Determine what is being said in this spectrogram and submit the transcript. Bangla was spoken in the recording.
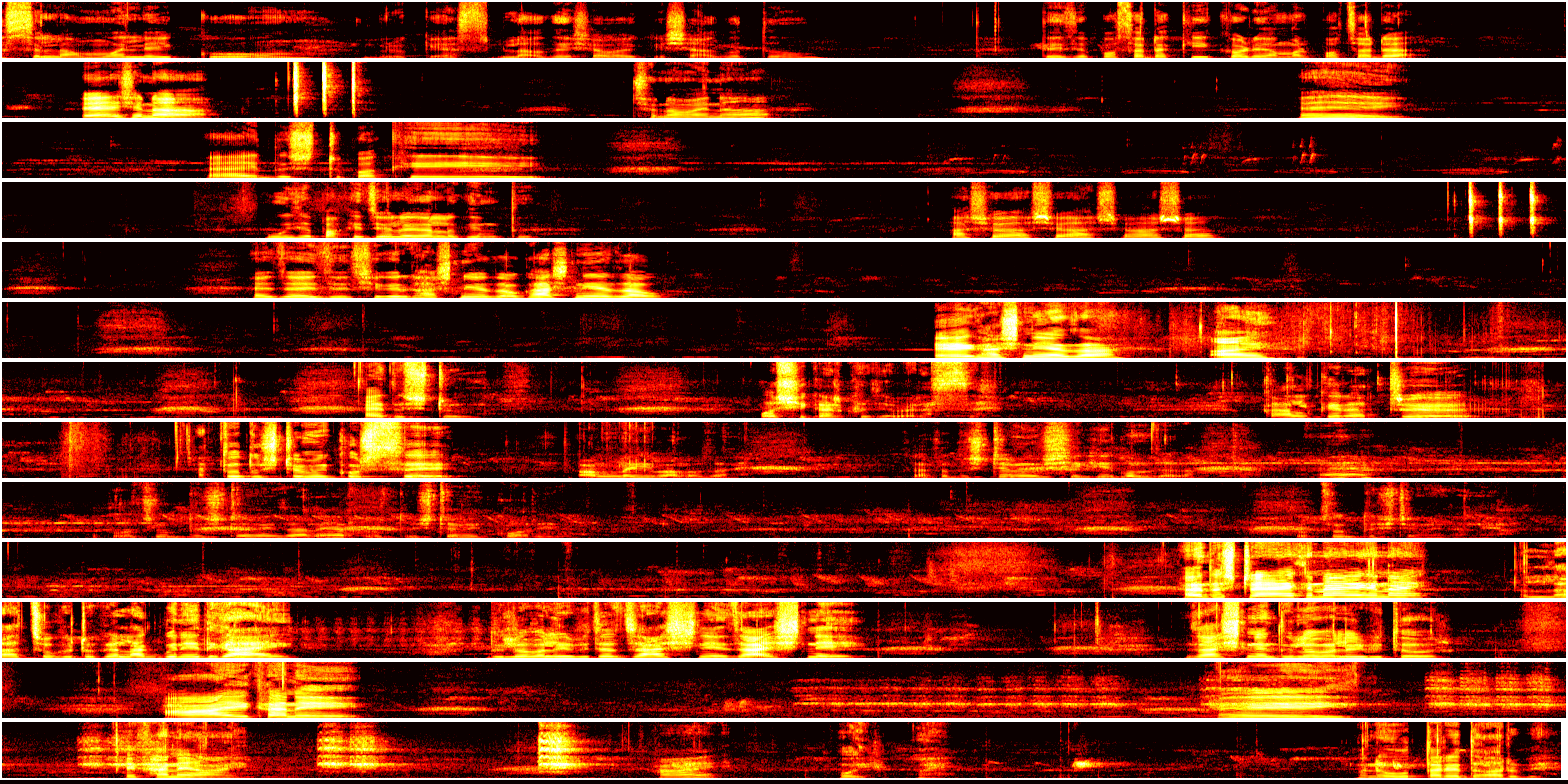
আসসালামু আলাইকুম রুকিয়াস ব্লগে সবাইকে স্বাগতম। তো যে পচাটা কি করে আমার পচাটা? এই শোনা। শোনা মাইনা। এই। এই দুষ্টু পাখি। ওই যে পাখি চলে গেল কিন্তু। আসো আসো আসো আসো। এই যে এই যে শিখের ঘাস নিয়ে যাও, ঘাস নিয়ে যাও। এই ঘাস নিয়ে যা, আয়। আয় দুষ্টু, ও শিকার খুঁজে বেড়াচ্ছে। কালকে রাত্রে এত দুষ্টমি করছে, আল্লাহই ভালো জানে। এত দুষ্টমি শিখে কোন জায়গাতে? হ্যাঁ? প্রচুর দুষ্টামি জানে আর প্রচুর দুষ্টামি করেও প্রচুর দুষ্টামি জানে। হ্যাঁ এখানে এখানে আল্লাহ, চোখে টোকে লাগবে না, এদিকে আয়। ধুলোবালির ভিতর যাস নে যাস নে। যাস নে ধুলোবালির ভিতর। আয় এখানে। এই এখানে আয়। আয়। ওই ওই। মানে ও তারে ধরবে।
